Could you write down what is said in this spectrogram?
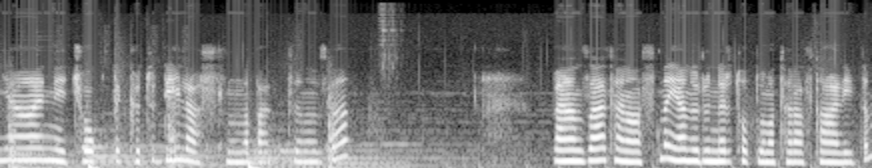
Yani çok da kötü değil aslında baktığınızda. Ben zaten aslında yan ürünleri toplama taraftarıydım.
